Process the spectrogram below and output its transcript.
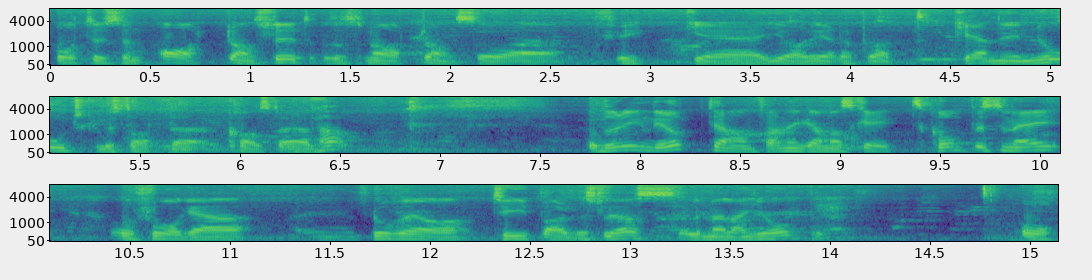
2018, slutet på 2018, så eh, fick eh, jag reda på att Kenny Nord skulle starta Karlstad ölhall. Och då ringde jag upp till honom, för han är en gammal skatekompis till mig, och frågade, eh, frågade jag typ arbetslös eller mellan jobb. Och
